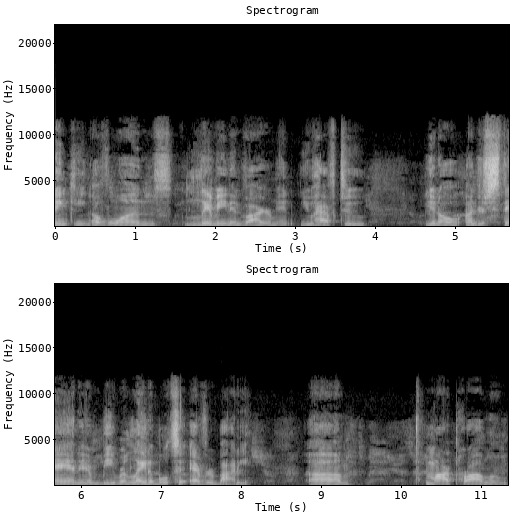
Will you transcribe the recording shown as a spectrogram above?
thinking, of one's living environment. You have to, you know, understand and be relatable to everybody. Um, my problem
